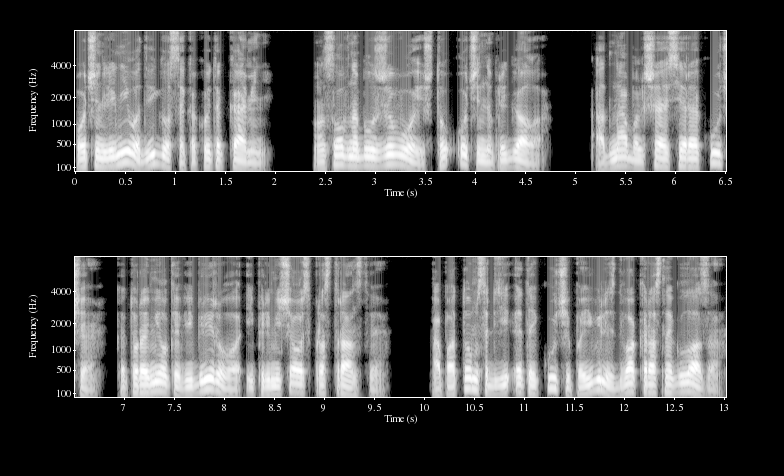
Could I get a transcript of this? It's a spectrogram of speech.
Очень лениво двигался какой-то камень. Он словно был живой, что очень напрягало. Одна большая серая куча, которая мелко вибрировала и перемещалась в пространстве. А потом среди этой кучи появились два красных глаза,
